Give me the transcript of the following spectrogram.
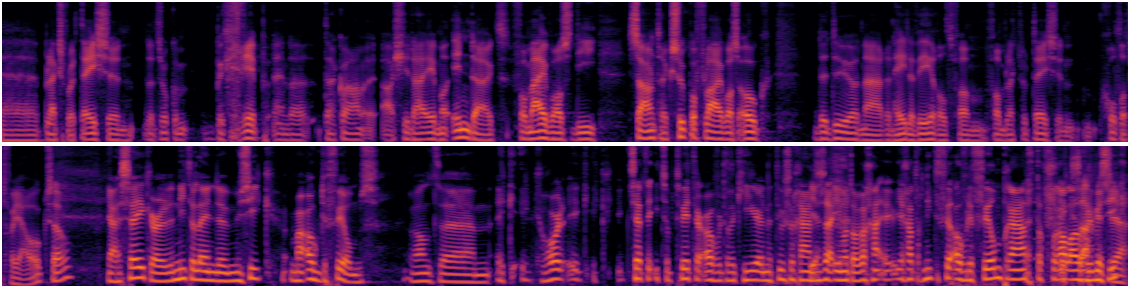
Eh Blaxploitation, dat is ook een begrip. En daar, daar kwam, als je daar eenmaal induikt, voor mij was die soundtrack Superfly was ook de deur naar een hele wereld van, van Blaxploitation. God dat voor jou ook zo? Ja, zeker. Niet alleen de muziek, maar ook de films. Want ehm, ik, ik, hoorde, ik, ik, ik zette iets op Twitter over dat ik hier naartoe zou gaan. Ja. Toen zei iemand, al, we gaan, je gaat toch niet te veel over de film praten, toch vooral over de het, muziek?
